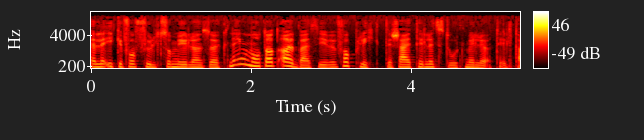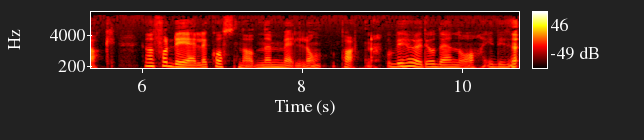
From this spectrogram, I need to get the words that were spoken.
eller ikke få fullt så mye lønnsøkning, mot at arbeidsgiver forplikter seg til et stort miljøtiltak. Kan fordele kostnadene mellom partene. Og vi hører jo det nå i disse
